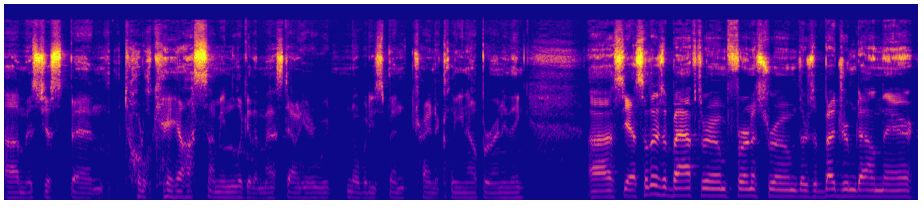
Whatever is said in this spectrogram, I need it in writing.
Um, it's just been total chaos. I mean, look at the mess down here. We, nobody's been trying to clean up or anything. Uh, so yeah, so there's a bathroom, furnace room. There's a bedroom down there.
